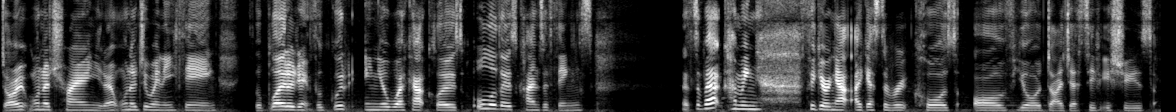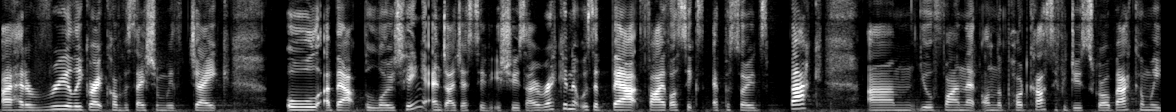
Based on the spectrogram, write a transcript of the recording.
don't want to train, you don't want to do anything, you feel bloated, you don't feel good in your workout clothes, all of those kinds of things. It's about coming, figuring out, I guess, the root cause of your digestive issues. I had a really great conversation with Jake all about bloating and digestive issues. I reckon it was about five or six episodes back. Um, you'll find that on the podcast if you do scroll back, and we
